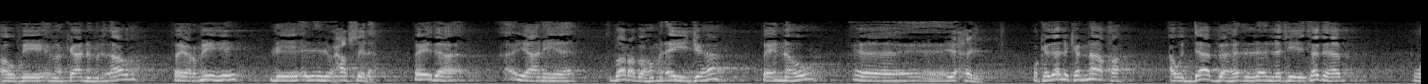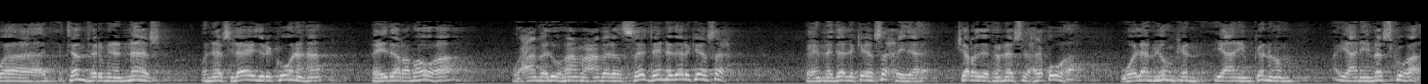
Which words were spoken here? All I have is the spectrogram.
أو في مكان من الأرض فيرميه ليحصله. فإذا يعني ضربه من أي جهة فإنه آه، يحل. وكذلك الناقة أو الدابة التي تذهب وتنفر من الناس والناس لا يدركونها فإذا رموها وعملوها معاملة الصيد فإن ذلك يصح. فإن ذلك يصح إذا شردت الناس يلحقوها ولم يمكن يعني يمكنهم يعني مسكها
